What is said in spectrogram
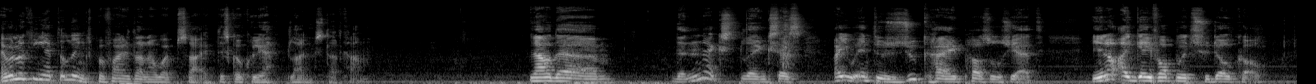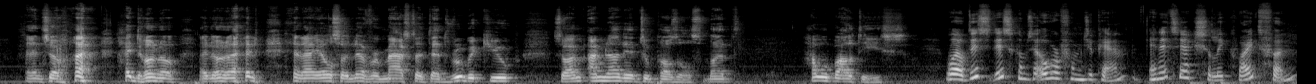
And we're looking at the links provided on our website, dyscalculiaheadlines.com. Now, the, the next link says, Are you into Zukei puzzles yet? You know, I gave up with Sudoku. And so I, I don't know. I don't know. And, I also never mastered that Rubik Cube. So I'm, I'm not into puzzles. But how about these? Well, this this comes over from Japan, and it's actually quite fun.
